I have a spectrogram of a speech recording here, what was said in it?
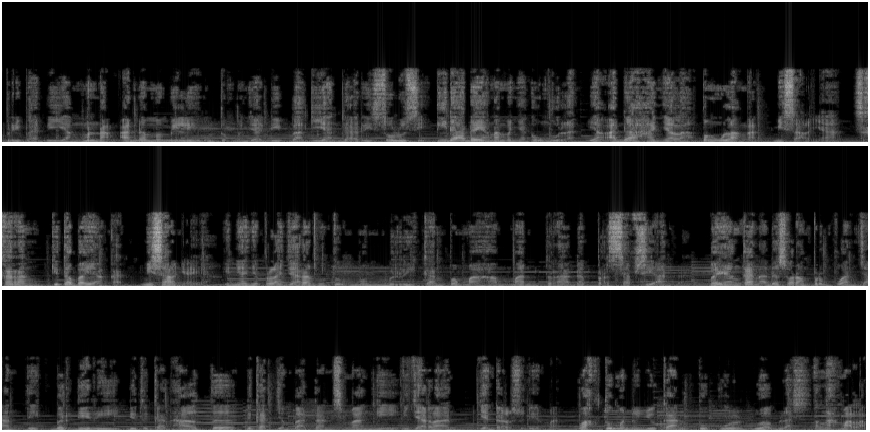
pribadi yang menang. Anda memilih untuk menjadi bagian dari solusi. Tidak ada yang namanya keunggulan. Yang ada hanyalah pengulangan. Misalnya, sekarang kita bayangkan. Misalnya ya, ini hanya pelajaran untuk memberikan pemahaman terhadap persepsi Anda. Bayangkan ada seorang perempuan cantik berdiri di dekat halte dekat jembatan Semanggi di Jalan Jenderal Sudirman. Waktu menunjukkan pukul 12 tengah malam.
